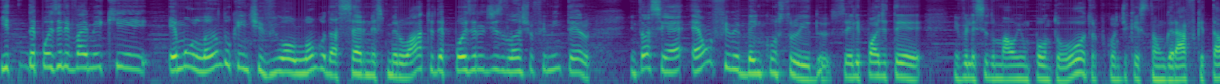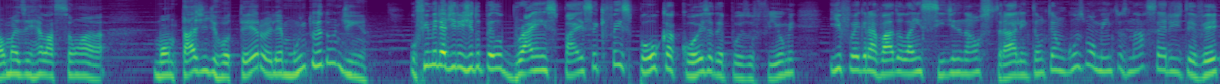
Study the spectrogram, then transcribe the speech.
E depois ele vai meio que emulando o que a gente viu ao longo da série nesse primeiro ato, e depois ele deslancha o filme inteiro. Então, assim, é, é um filme bem construído. Ele pode ter envelhecido mal em um ponto ou outro, por conta de questão gráfica e tal, mas em relação à montagem de roteiro, ele é muito redondinho. O filme é dirigido pelo Brian Spicer, que fez pouca coisa depois do filme e foi gravado lá em Sydney, na Austrália. Então tem alguns momentos na série de TV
